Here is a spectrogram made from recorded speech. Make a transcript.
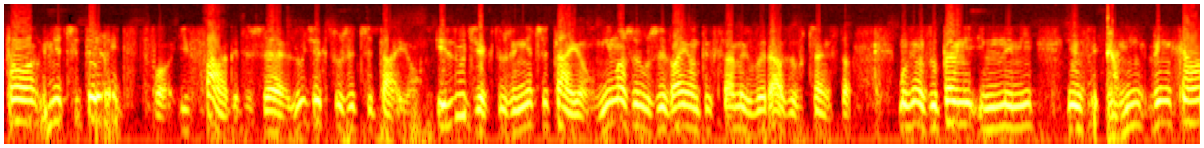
To nieczytelnictwo i fakt, że ludzie, którzy czytają i ludzie, którzy nie czytają, mimo że używają tych samych wyrazów często, mówią zupełnie innymi językami, wynika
